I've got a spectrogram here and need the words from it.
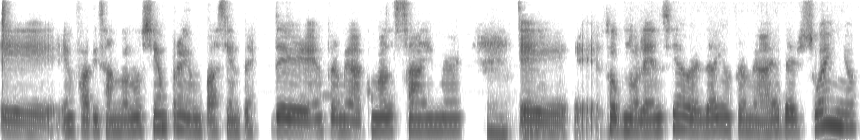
Eh, enfatizándonos siempre en pacientes de enfermedad con Alzheimer, somnolencia, ¿verdad? Y enfermedades del sueño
